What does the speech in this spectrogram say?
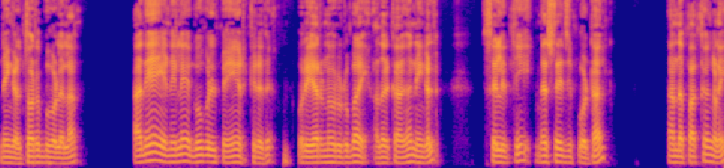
நீங்கள் தொடர்பு கொள்ளலாம். அதே எண்ணிலே கூகுள் பேயும் இருக்கிறது. ஒரு இரநூறு ரூபாய் அதற்காக நீங்கள் செலுத்தி மெசேஜ் போட்டால் அந்த பக்கங்களை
